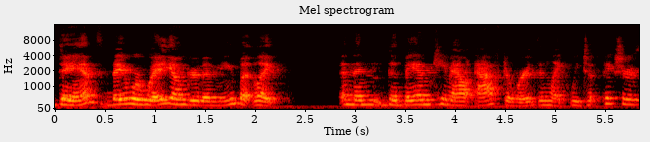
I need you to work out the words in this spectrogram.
danced. They were way younger than me, but like, and then the band came out afterwards, and like we took pictures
